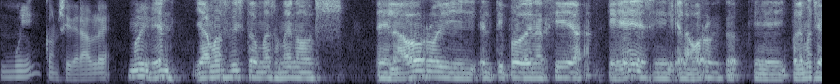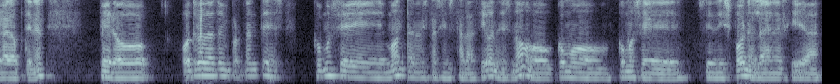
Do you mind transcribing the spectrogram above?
muy considerable. Muy bien, ya hemos visto más o menos el ahorro y el tipo de energía que es y el ahorro que, podemos llegar a obtener. Pero otro dato importante es cómo se montan estas instalaciones, ¿no? O cómo, cómo se, se dispone la energía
